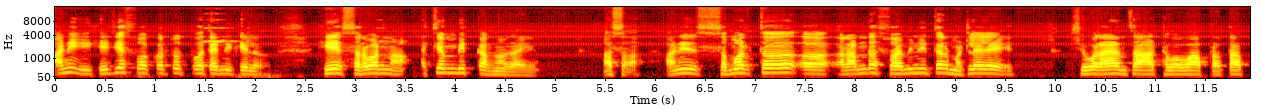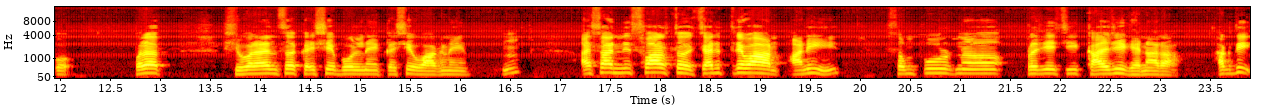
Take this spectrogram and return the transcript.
आणि हे जे स्वकर्तृत्व त्यांनी केलं हे सर्वांना अचंबित करणार आहे असा. आणि समर्थ रामदास स्वामींनी तर म्हटलेलं आहे शिवरायांचा आठवावा प्रताप परत शिवरायांचं कसे बोलणे कसे वागणे असा निस्वार्थ चारित्र्यवान आणि संपूर्ण प्रजेची काळजी घेणारा अगदी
